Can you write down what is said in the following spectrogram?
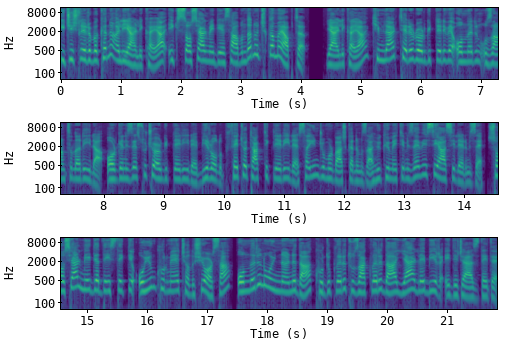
İçişleri Bakanı Ali Yerlikaya X sosyal medya hesabından açıklama yaptı. Yerlikaya, kimler terör örgütleri ve onların uzantılarıyla, organize suç örgütleriyle bir olup FETÖ taktikleriyle Sayın Cumhurbaşkanımıza, hükümetimize ve siyasilerimize sosyal medya destekli oyun kurmaya çalışıyorsa, onların oyunlarını da, kurdukları tuzakları da yerle bir edeceğiz dedi.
